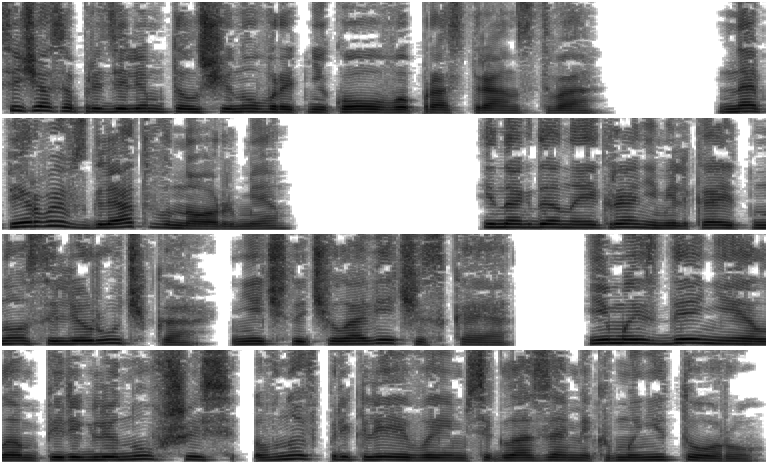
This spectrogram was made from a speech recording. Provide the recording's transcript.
Сейчас определим толщину воротникового пространства. На первый взгляд в норме. Иногда на экране мелькает нос или ручка, нечто человеческое, и мы с Дэниелом, переглянувшись, вновь приклеиваемся глазами к монитору.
